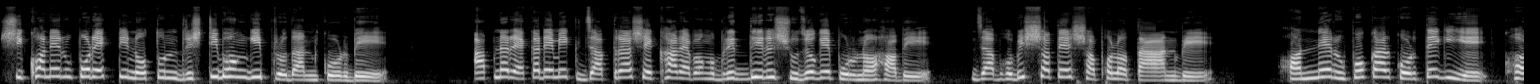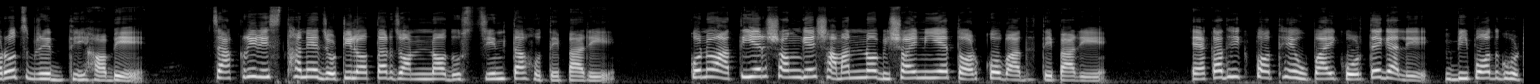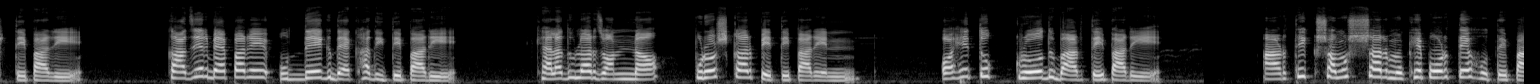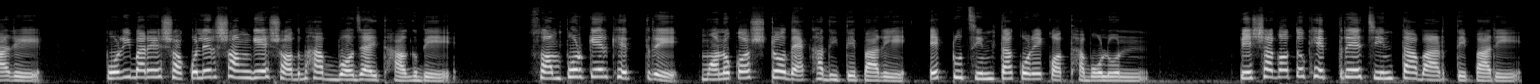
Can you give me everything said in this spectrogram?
শিখনের উপর একটি নতুন দৃষ্টিভঙ্গি প্রদান করবে। আপনার একাডেমিক যাত্রা শেখার এবং বৃদ্ধির সুযোগে পূর্ণ হবে, যা ভবিষ্যতে সফলতা আনবে। অন্যের উপকার করতে গিয়ে খরচ বৃদ্ধি হবে। চাকরির স্থানে জটিলতার জন্য দুশ্চিন্তা হতে পারে। কোনো আত্মীয়ের সঙ্গে সামান্য বিষয় নিয়ে তর্ক বাঁধতে পারে। একাধিক পথে উপায় করতে গেলে বিপদ ঘটতে পারে। কাজের ব্যাপারে উদ্বেগ দেখা দিতে পারে। খেলাধুলার জন্য পুরস্কার পেতে পারেন। অহেতুক ক্রোধ বাড়তে পারে। আর্থিক সমস্যার মুখে পড়তে হতে পারে। পরিবারের সকলের সঙ্গে সদ্ভাব বজায় থাকবে। সম্পর্কের ক্ষেত্রে মনকষ্ট দেখা দিতে পারে। একটু চিন্তা করে কথা বলুন। পেশাগত ক্ষেত্রে চিন্তা বাড়তে পারে।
